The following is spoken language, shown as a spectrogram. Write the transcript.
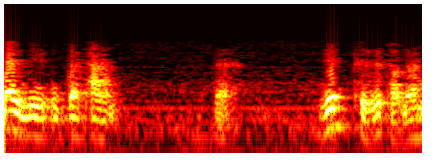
ไม่มีอุปทานยึดถือเท่านั้น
